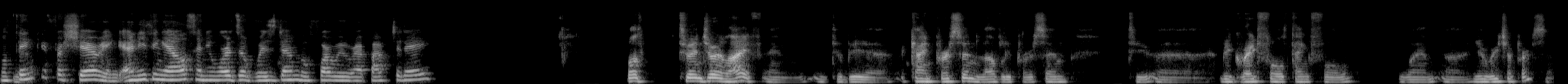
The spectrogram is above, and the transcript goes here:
Well, thank yeah. you for sharing. Anything else? Any words of wisdom before we wrap up today? Well, to enjoy life and to be a, a kind person, lovely person, to uh, be grateful, thankful when uh, you reach a person.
